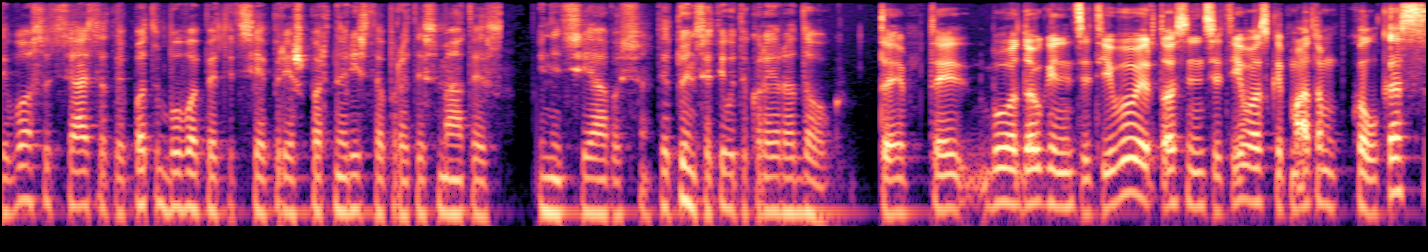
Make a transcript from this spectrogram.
tėvų asociacija taip pat buvo peticija prieš partnerystę praeitais metais inicijavusi. Tai tų iniciatyvų tikrai yra daug. Taip, tai buvo daug iniciatyvų ir tos iniciatyvos, kaip matom, kol kas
